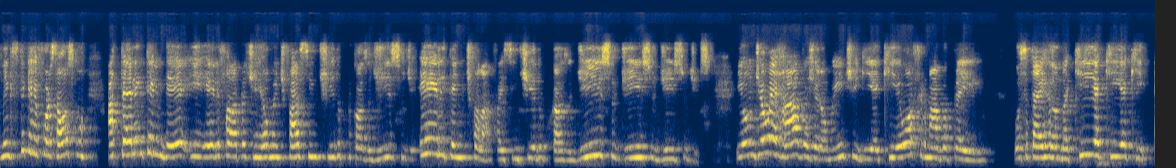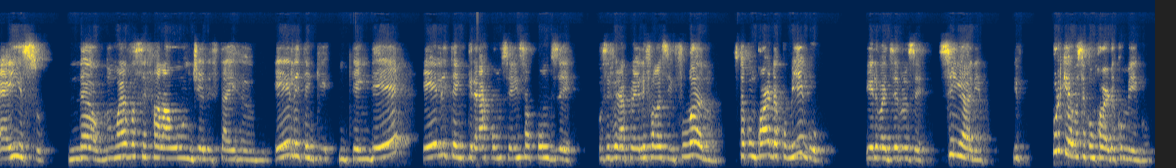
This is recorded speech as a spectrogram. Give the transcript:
nem que você tenha que reforçar os até ele entender e ele falar para ti realmente faz sentido por causa disso, de, ele tem que te falar, faz sentido por causa disso, disso, disso, disso. E onde eu errava geralmente, Gui, é que eu afirmava para ele, você está errando aqui, aqui, aqui, é isso? Não, não é você falar onde ele está errando. Ele tem que entender, ele tem que criar consciência ao ponto de dizer, você virar para ele e falar assim, fulano, você concorda comigo? E ele vai dizer para você, sim, Anne, e por que você concorda comigo?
